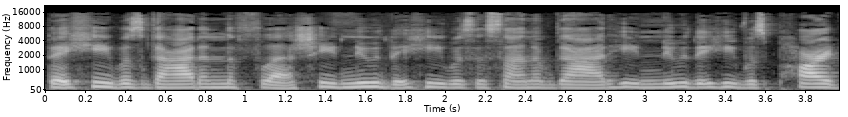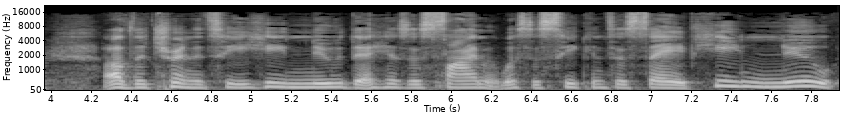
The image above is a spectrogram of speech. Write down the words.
that he was God in the flesh. He knew that he was the Son of God. He knew that he was part of the Trinity. He knew that his assignment was to seek and to save. He knew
